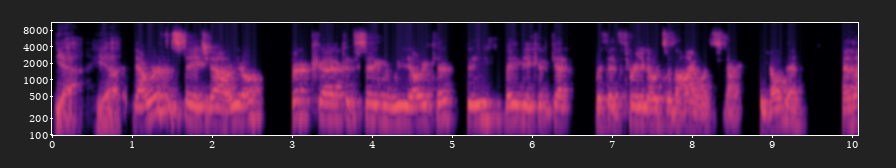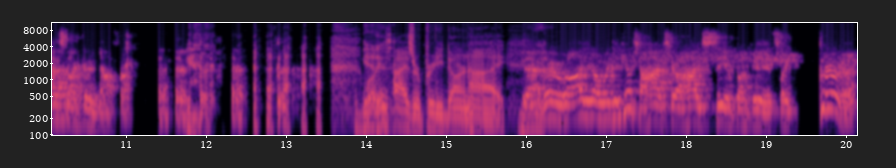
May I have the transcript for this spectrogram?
Yeah. Yeah. Uh, now we're at the stage now, you know, Rick uh, could sing, you know, he could be, maybe he could get within three notes of the Highlands Star, you know, and, and that's not good enough. well, his highs are pretty darn high. Yeah, they're, well, you know, when you get to high, to a high C above me, it's like.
